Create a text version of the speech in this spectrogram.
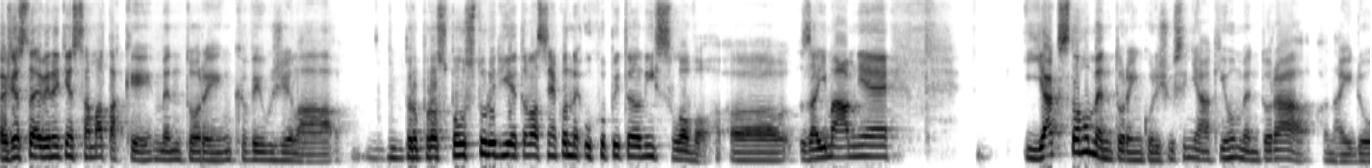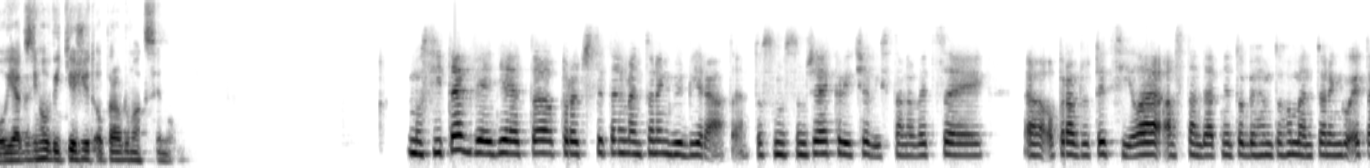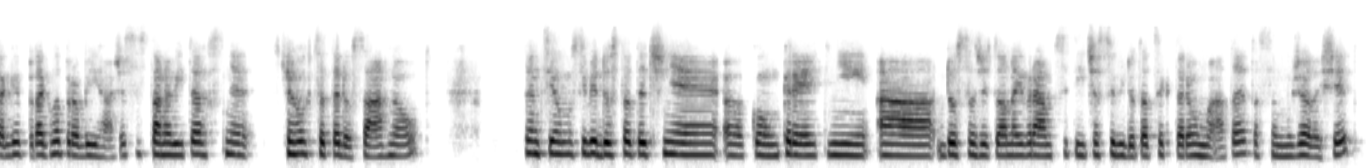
Takže jste evidentně sama taky mentoring využila. Pro, pro spoustu lidí je to vlastně jako neuchopitelný slovo. Eh, zajímá mě, jak z toho mentoringu, když už si nějakého mentora najdu, jak z něho vytěžit opravdu maximum? Musíte vědět, proč si ten mentoring vybíráte. To si myslím, že je klíčový. Stanovit si Eh, opravdu ty cíle a standardně to během toho mentoringu i tak, takhle probíhá, že se stanovíte vlastně, čeho chcete dosáhnout. Ten cíl musí být dostatečně uh, konkrétní a dosažitelný v rámci té časové dotace, kterou máte, ta se může lišit.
